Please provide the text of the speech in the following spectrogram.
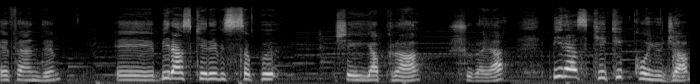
Efendim. ee, biraz kereviz sapı şey yaprağı şuraya. Biraz kekik koyacağım.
